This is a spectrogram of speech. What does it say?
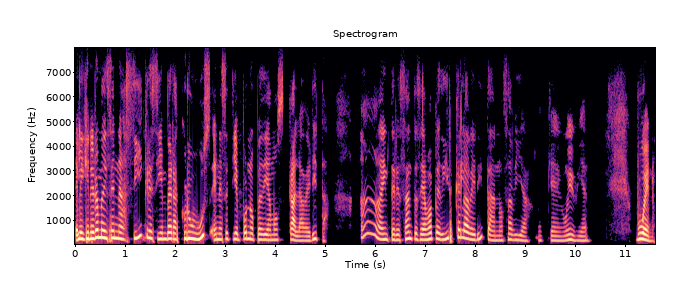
El ingeniero me dice, nací, crecí en Veracruz, en ese tiempo no pedíamos calaverita. Ah, interesante, se llama pedir calaverita, no sabía. Ok, muy bien. Bueno,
